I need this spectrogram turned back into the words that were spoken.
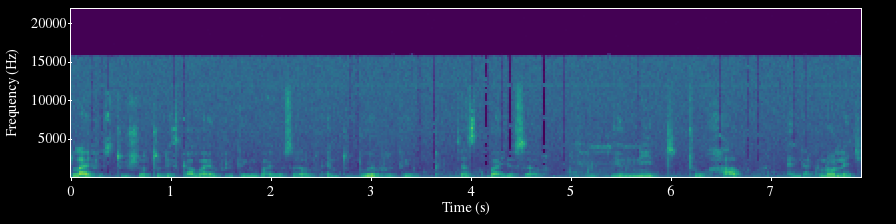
Life is too short to discover everything by yourself and to do everything just by yourself. You need to have and acknowledge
